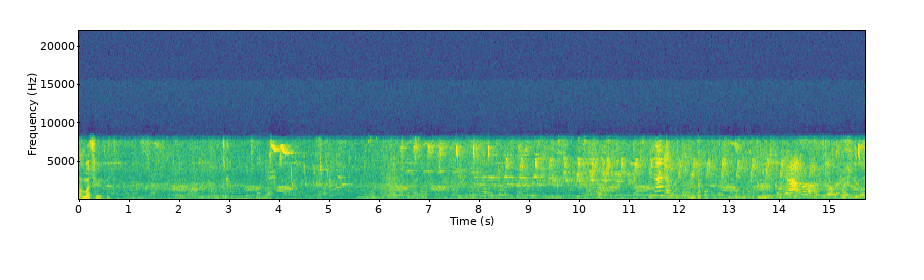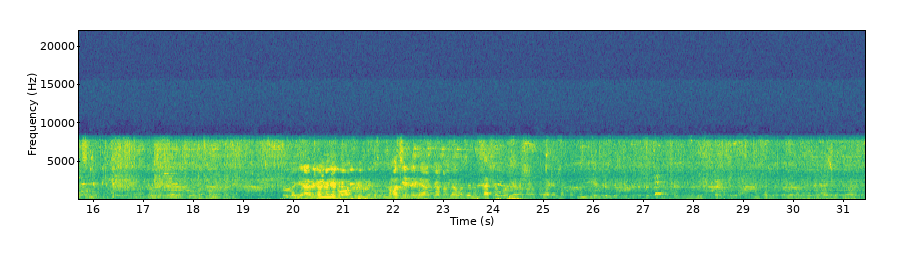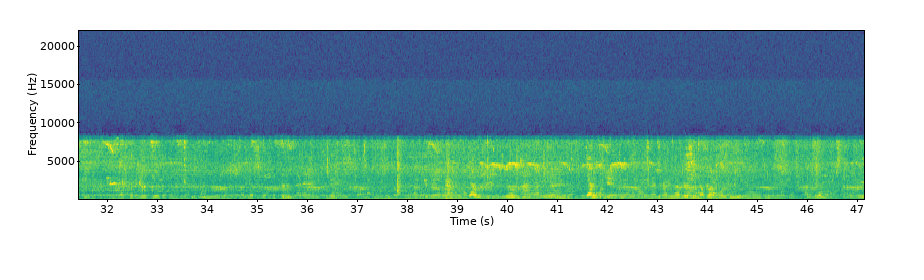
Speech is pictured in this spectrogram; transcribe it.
ಸಮಸ್ಯೆ ಇದೆ ಏನಾದ್ರು ಕೇಳ್ಕೊಳ್ಳಿ ನೀವು ಸಮಸ್ಯೆ ಇದೆ ಏನಾದ್ರು ಕೇಳ್ಕೊಳ್ಳಿ ನೀವು. ಸಮಸ್ಯೆ ನಮ್ಮ ಕಷ್ಟ ಪರಿಹಾರ ಮಾಡಕ್ಕೆ ಒಳ್ಳೇದು ಮಾಡ್ಬೇಕು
